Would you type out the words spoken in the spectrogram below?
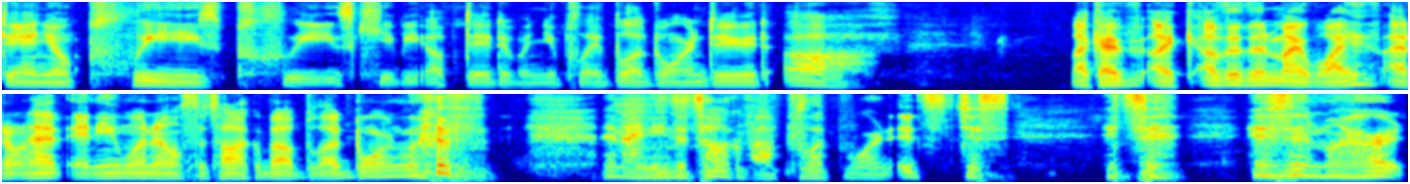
Daniel, please, please keep me updated when you play Bloodborne, dude. Oh, like I've like other than my wife, I don't have anyone else to talk about Bloodborne with, and I need to talk about Bloodborne. It's just, it's it's in my heart,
